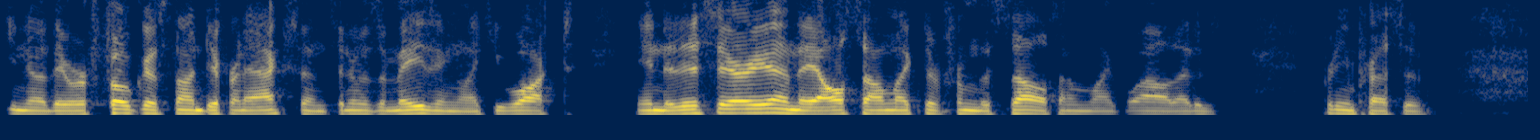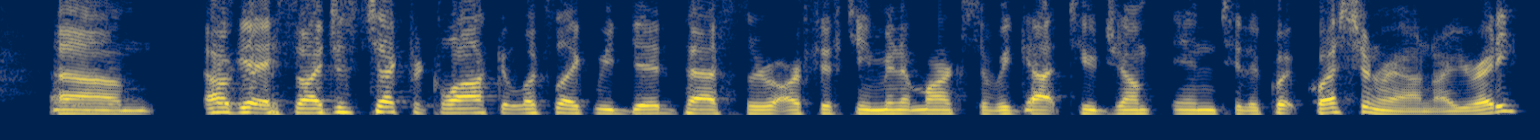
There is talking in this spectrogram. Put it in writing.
you know they were focused on different accents, and it was amazing. Like you walked into this area, and they all sound like they're from the south, and I'm like, wow, that is pretty impressive. Um, okay, so I just checked the clock. It looks like we did pass through our 15 minute mark, so we got to jump into the quick question round. Are you ready?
